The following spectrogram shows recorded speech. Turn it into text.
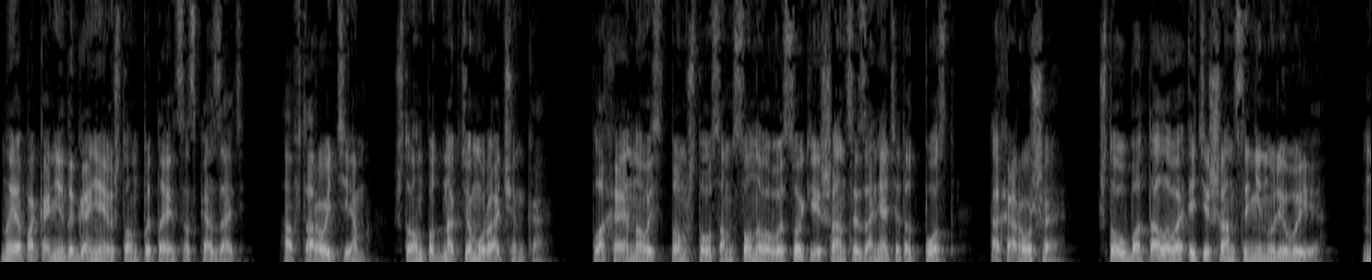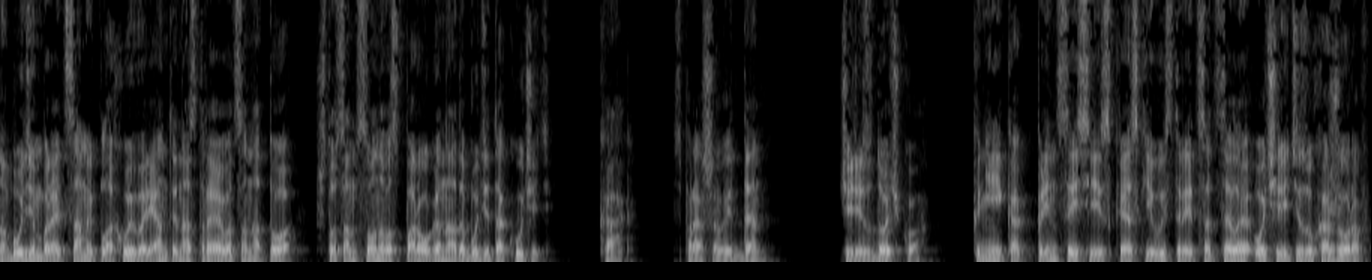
но я пока не догоняю, что он пытается сказать. А второй тем, что он под ногтем у Радченко. Плохая новость в том, что у Самсонова высокие шансы занять этот пост, а хорошая, что у Баталова эти шансы не нулевые. Но будем брать самый плохой вариант и настраиваться на то, что Самсонова с порога надо будет окучить. «Как?» – спрашивает Дэн. «Через дочку. К ней, как к принцессе из сказки, выстроится целая очередь из ухажеров,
